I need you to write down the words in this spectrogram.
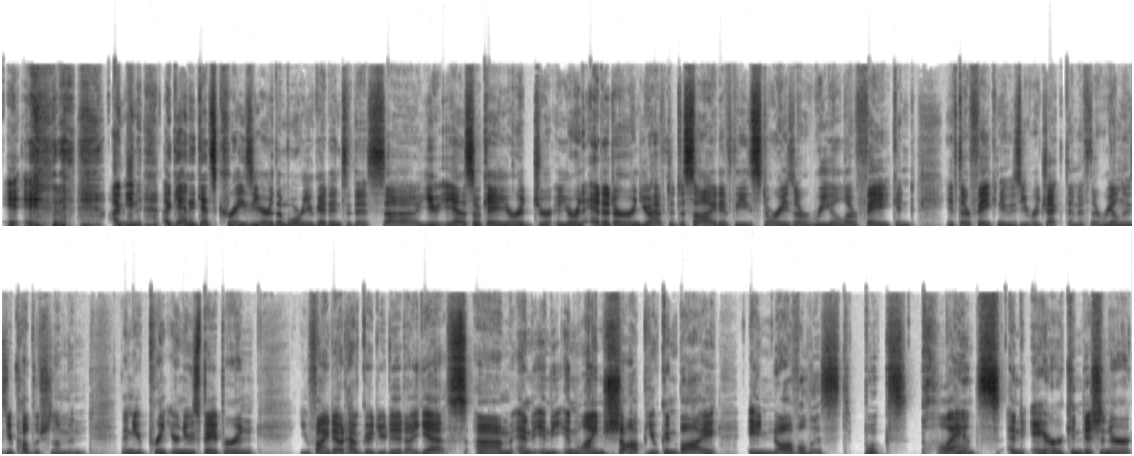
it, it, I mean, again, it gets crazier the more you get into this. Uh, you, yes, okay, you're a you're an editor, and you have to decide if these stories are real or fake. And if they're fake news, you reject them. If they're real news, you publish them, and then you print your newspaper and you find out how good you did, I guess. Um, and in the inline shop, you can buy a novelist, books, plants, an air conditioner.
